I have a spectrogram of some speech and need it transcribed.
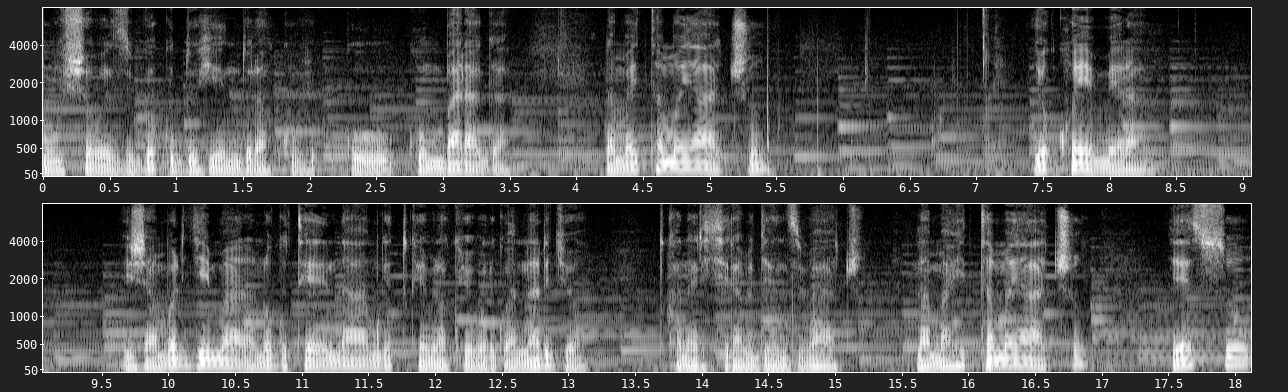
ubushobozi bwo kuduhindura ku mbaraga ni amahitamo yacu yo kwemera ijambo ry'imana no gutera intambwe twemera kuyoborwa naryo tukanarishyira bagenzi bacu. Ni amahitamo yacu yesu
